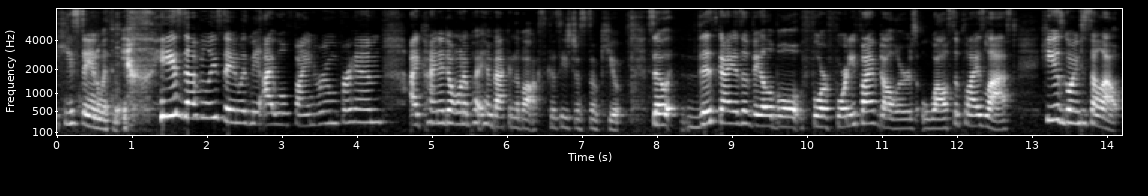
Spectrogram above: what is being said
he's staying with me. he's definitely staying with me. I will find room for him. I kind of don't want to put him back in the box because he's just so cute. So this guy is available for $45 while supplies last. He is going to sell out.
